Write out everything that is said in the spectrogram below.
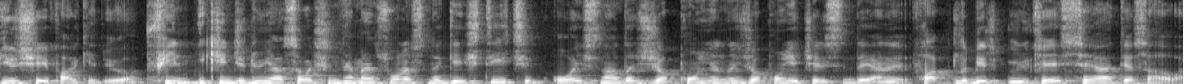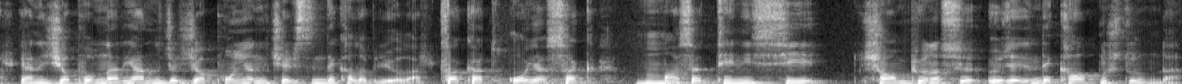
bir şey fark ediyor. Film 2. Dünya Savaşı'nın hemen sonrasında geçtiği için o esnada Japonya'nın Japonya içerisinde yani farklı bir ülkeye seyahat yasağı var. Yani Japonlar yalnızca Japonya'nın içerisinde kalabiliyorlar. Fakat o yasak masa tenisi şampiyonası özelinde kalkmış durumda.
